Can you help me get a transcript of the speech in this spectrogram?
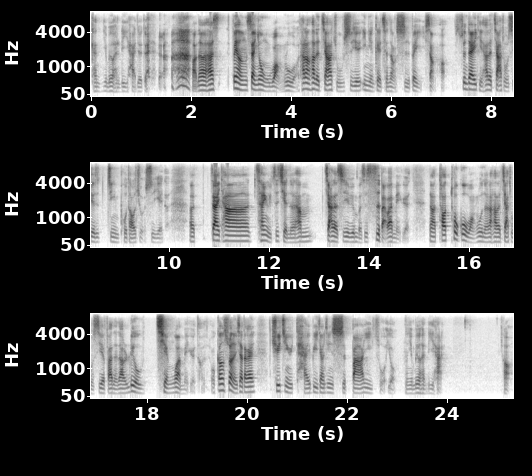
看有没有很厉害，对不对？好，那他非常善用网络哦，他让他的家族事业一年可以成长十倍以上。好，顺带一提，他的家族事业是经营葡萄酒事业的。呃，在他参与之前呢，他们家的事业原本是四百万美元，那他透过网络呢，让他的家族事业发展到六。千万美元啊，我刚算了一下，大概趋近于台币将近十八亿左右，那有没有很厉害？好，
